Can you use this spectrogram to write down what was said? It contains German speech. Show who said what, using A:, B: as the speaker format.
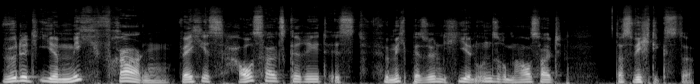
A: Würdet ihr mich fragen, welches Haushaltsgerät ist für mich persönlich hier in unserem Haushalt das Wichtigste?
